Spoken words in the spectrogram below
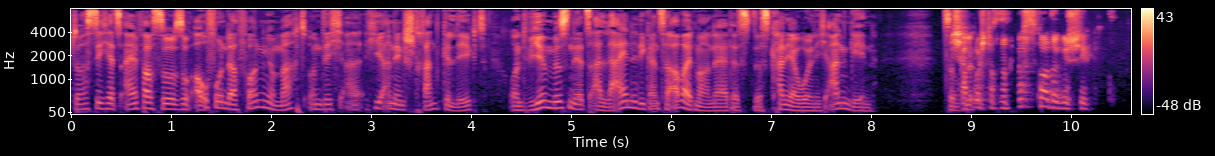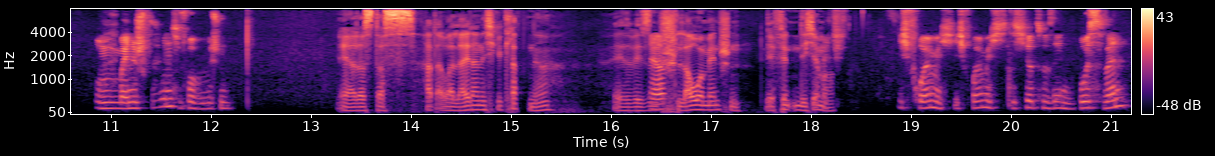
du hast dich jetzt einfach so, so auf und davon gemacht und dich äh, hier an den Strand gelegt und wir müssen jetzt alleine die ganze Arbeit machen. Naja, das, das kann ja wohl nicht angehen. Zum ich habe euch doch eine Postkarte geschickt, um meine Spuren zu verwischen. Ja, das, das hat aber leider nicht geklappt, ne? Wir, wir sind ja. schlaue Menschen. Wir finden dich immer. Ich, ich freue mich, ich freue mich, dich hier zu sehen. Wo ist Sven?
